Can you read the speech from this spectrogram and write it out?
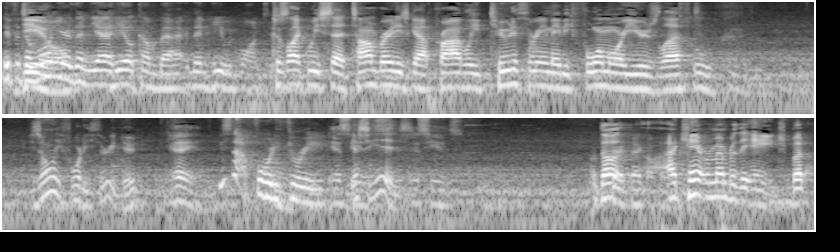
If it's a Deal. one year, then yeah, he'll come back. Then he would want to. because like we said, Tom Brady's got probably two to three, maybe four more years left. He's only 43, dude. Hey, He's not 43. yes, Yes, he is. Yes, he is. The-. I can't remember the age, but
